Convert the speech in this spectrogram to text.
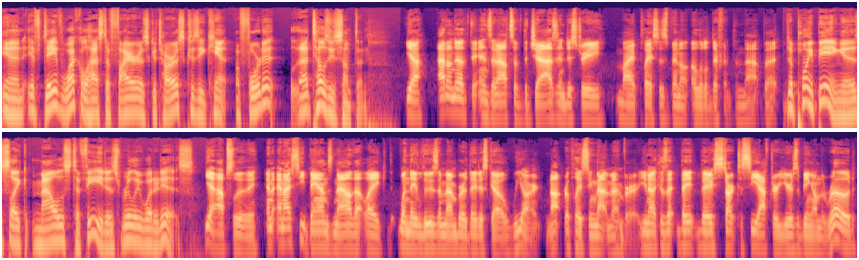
And if Dave Weckl has to fire his guitarist because he can't afford it, that tells you something. Yeah. I don't know the ins and outs of the jazz industry. My place has been a, a little different than that, but The point being is like mouths to feed is really what it is. yeah, absolutely. And and I see bands now that like when they lose a member, they just go, "We aren't not replacing that member," you know, because they they start to see after years of being on the road,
